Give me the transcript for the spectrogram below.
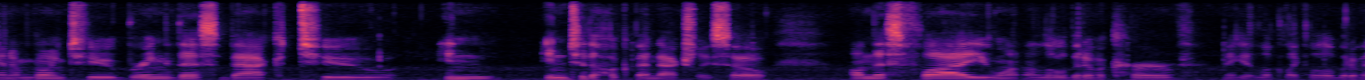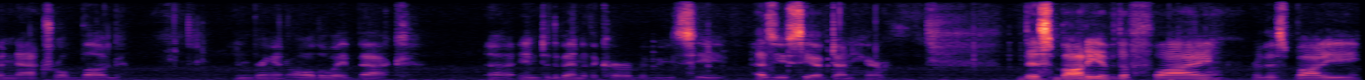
and I'm going to bring this back to in into the hook bend actually. So on this fly, you want a little bit of a curve, make it look like a little bit of a natural bug, and bring it all the way back uh, into the bend of the curve, as you see, as you see I've done here. This body of the fly, or this body,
